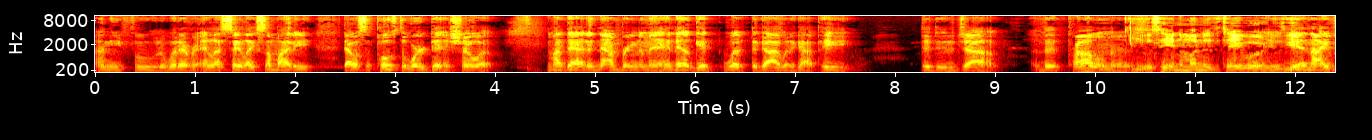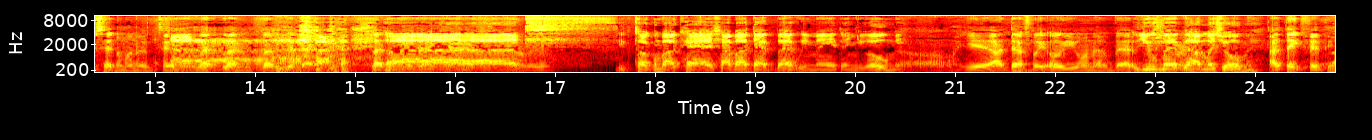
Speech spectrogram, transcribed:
I need food or whatever." And let's say like somebody that was supposed to work didn't show up, my dad would now bring them in, and they'll get what the guy would have got paid to do the job. The problem is, He was hitting them under the table. Or he was yeah, getting, nah, he was hitting them under the table. let, let, him, let him get that. Let him get that Ah, cash. you know you talking about cash? How about that bet we made and you owe me? I mean? Yeah, I definitely owe you on that bet. You sure. how much you owe me? I think fifty.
